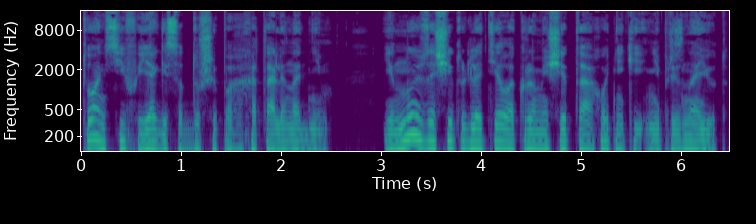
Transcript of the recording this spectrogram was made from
то Ансиф и Ягис от души похохотали над ним. Иную защиту для тела, кроме щита, охотники не признают.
